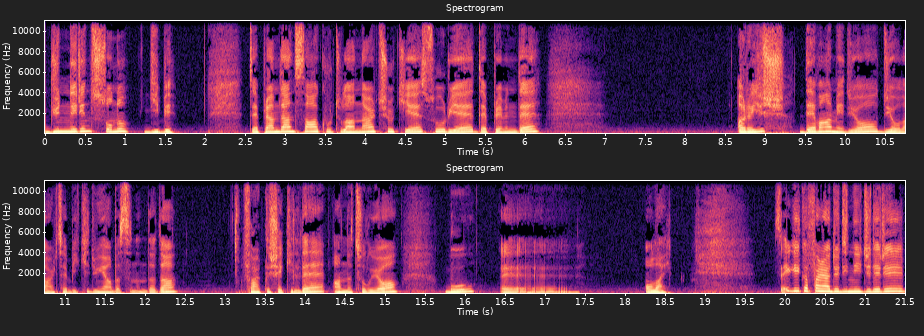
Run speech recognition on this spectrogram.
Günlerin sonu gibi. Depremden sağ kurtulanlar Türkiye, Suriye depreminde arayış devam ediyor diyorlar tabii ki dünya basınında da farklı şekilde anlatılıyor bu e, olay. Sevgili Kafa Radyo dinleyicileri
